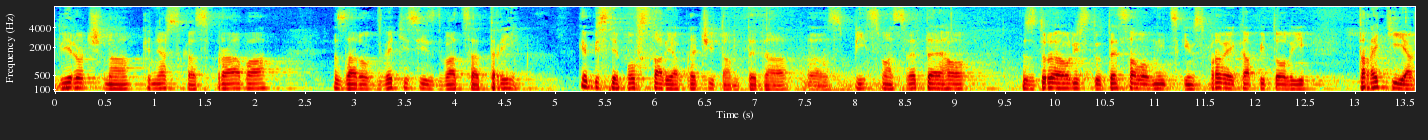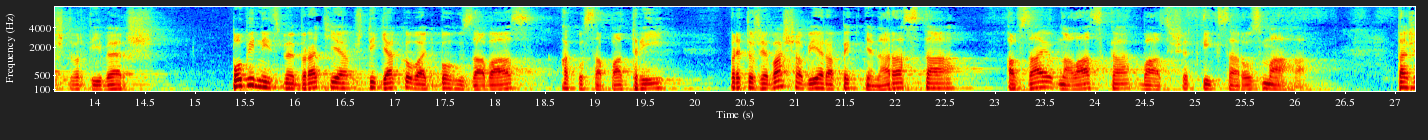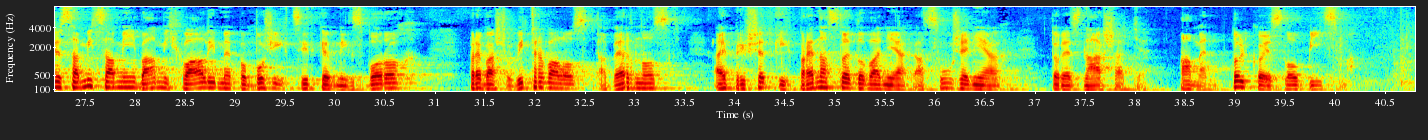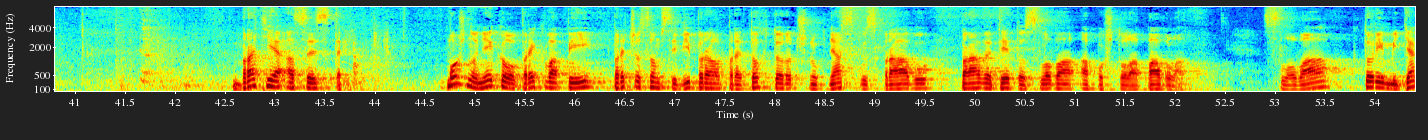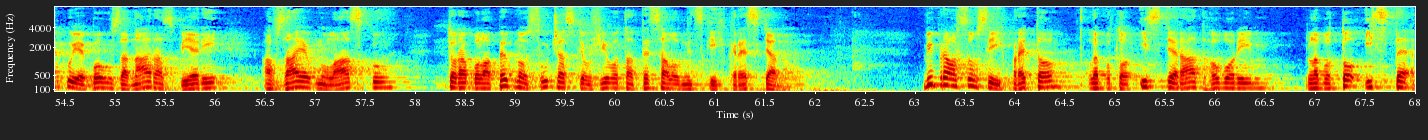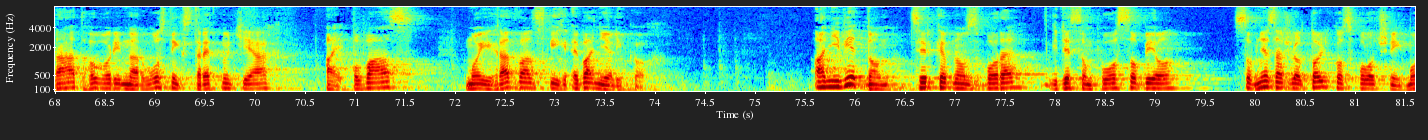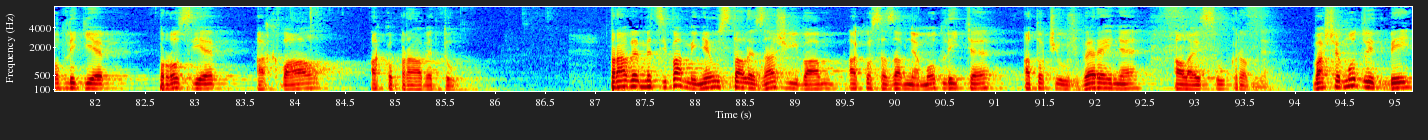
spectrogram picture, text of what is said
Výročná kniažská správa za rok 2023. Keby ste povstali a prečítam teda e, z písma svätého z druhého listu Tesalonickým z prvej kapitoly 3. a 4. verš. Povinní sme, bratia, vždy ďakovať Bohu za vás, ako sa patrí, pretože vaša viera pekne narastá a vzájomná láska vás všetkých sa rozmáha. Takže sa my sami vámi chválime po Božích cirkevných zboroch pre vašu vytrvalosť a vernosť aj pri všetkých prenasledovaniach a súženiach, ktoré znášate. Amen. Toľko je slov písma. Bratia a sestry, možno niekoho prekvapí, prečo som si vybral pre tohto ročnú kňazskú správu práve tieto slova Apoštola Pavla. Slova, ktorými ďakuje Bohu za náraz viery a vzájomnú lásku, ktorá bola pevnou súčasťou života tesalonických kresťanov. Vybral som si ich preto, lebo to isté rád hovorím, lebo to isté rád hovorím na rôznych stretnutiach aj o vás, mojich radvanských evanielikoch. Ani v jednom cirkevnom zbore, kde som pôsobil, som nezažil toľko spoločných modlitieb, prozieb a chvál, ako práve tu. Práve medzi vami neustále zažívam, ako sa za mňa modlíte, a to či už verejne, ale aj súkromne. Vaše modlitby,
